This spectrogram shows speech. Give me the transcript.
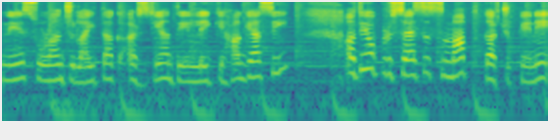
ਨੇ 16 ਜੁਲਾਈ ਤੱਕ ਅਰਜ਼ੀਆਂ ਦੇਣ ਲਈ ਕਿਹਾ ਗਿਆ ਸੀ ਅਤੇ ਉਹ ਪ੍ਰੋਸੈਸ ਸਮਾਪਤ ਕਰ ਚੁੱਕੇ ਨੇ।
